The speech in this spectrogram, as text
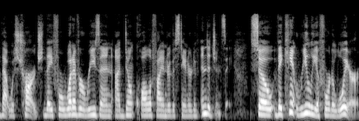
that was charged. They, for whatever reason, uh, don't qualify under the standard of indigency. So they can't really afford a lawyer,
